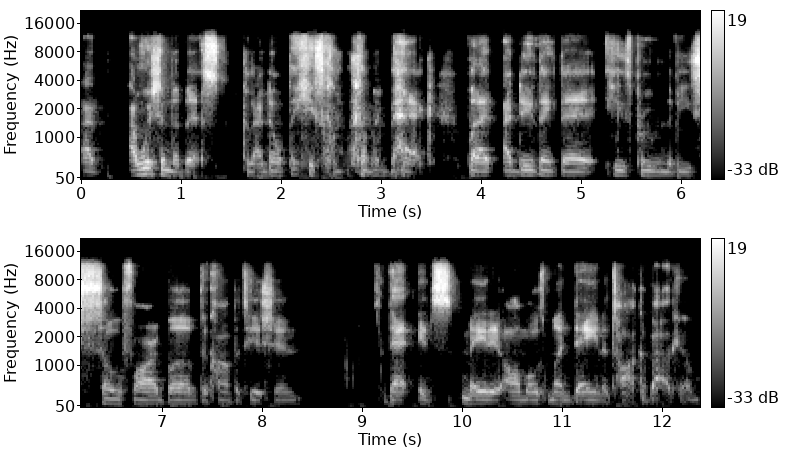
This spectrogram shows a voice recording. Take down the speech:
I, I I wish him the best because I don't think he's com- coming back. But I, I do think that he's proven to be so far above the competition that it's made it almost mundane to talk about him.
